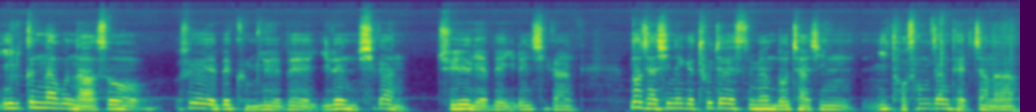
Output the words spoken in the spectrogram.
일 끝나고 나서 수요 예배, 금요 예배, 이런 시간, 주일 예배, 이런 시간, 너 자신에게 투자했으면 너 자신이 더 성장됐잖아.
